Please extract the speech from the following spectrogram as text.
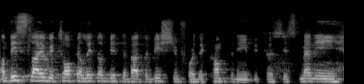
On this slide, we talk a little bit about the vision for the company because there's many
